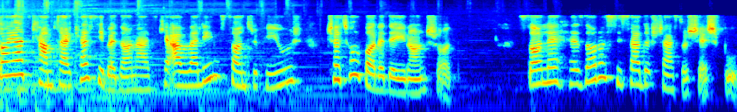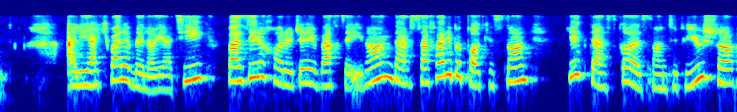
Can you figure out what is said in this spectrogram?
شاید کمتر کسی بداند که اولین سانتریفیوژ چطور وارد ایران شد. سال 1366 بود. علی اکبر ولایتی وزیر خارجه وقت ایران در سفری به پاکستان یک دستگاه سانتریفیوژ را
